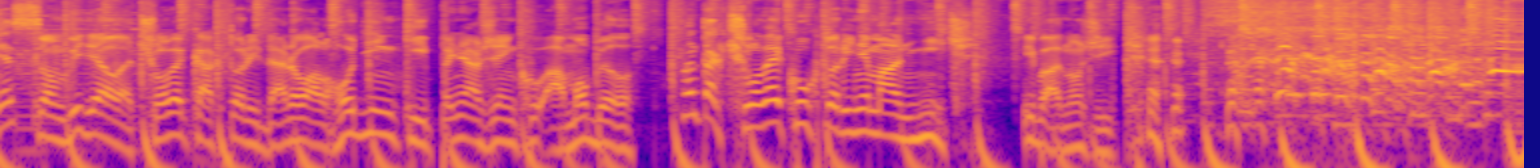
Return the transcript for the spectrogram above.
Dnes som videl človeka, ktorý daroval hodinky, peňaženku a mobil. Len tak človeku, ktorý nemal nič. Iba nožík.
